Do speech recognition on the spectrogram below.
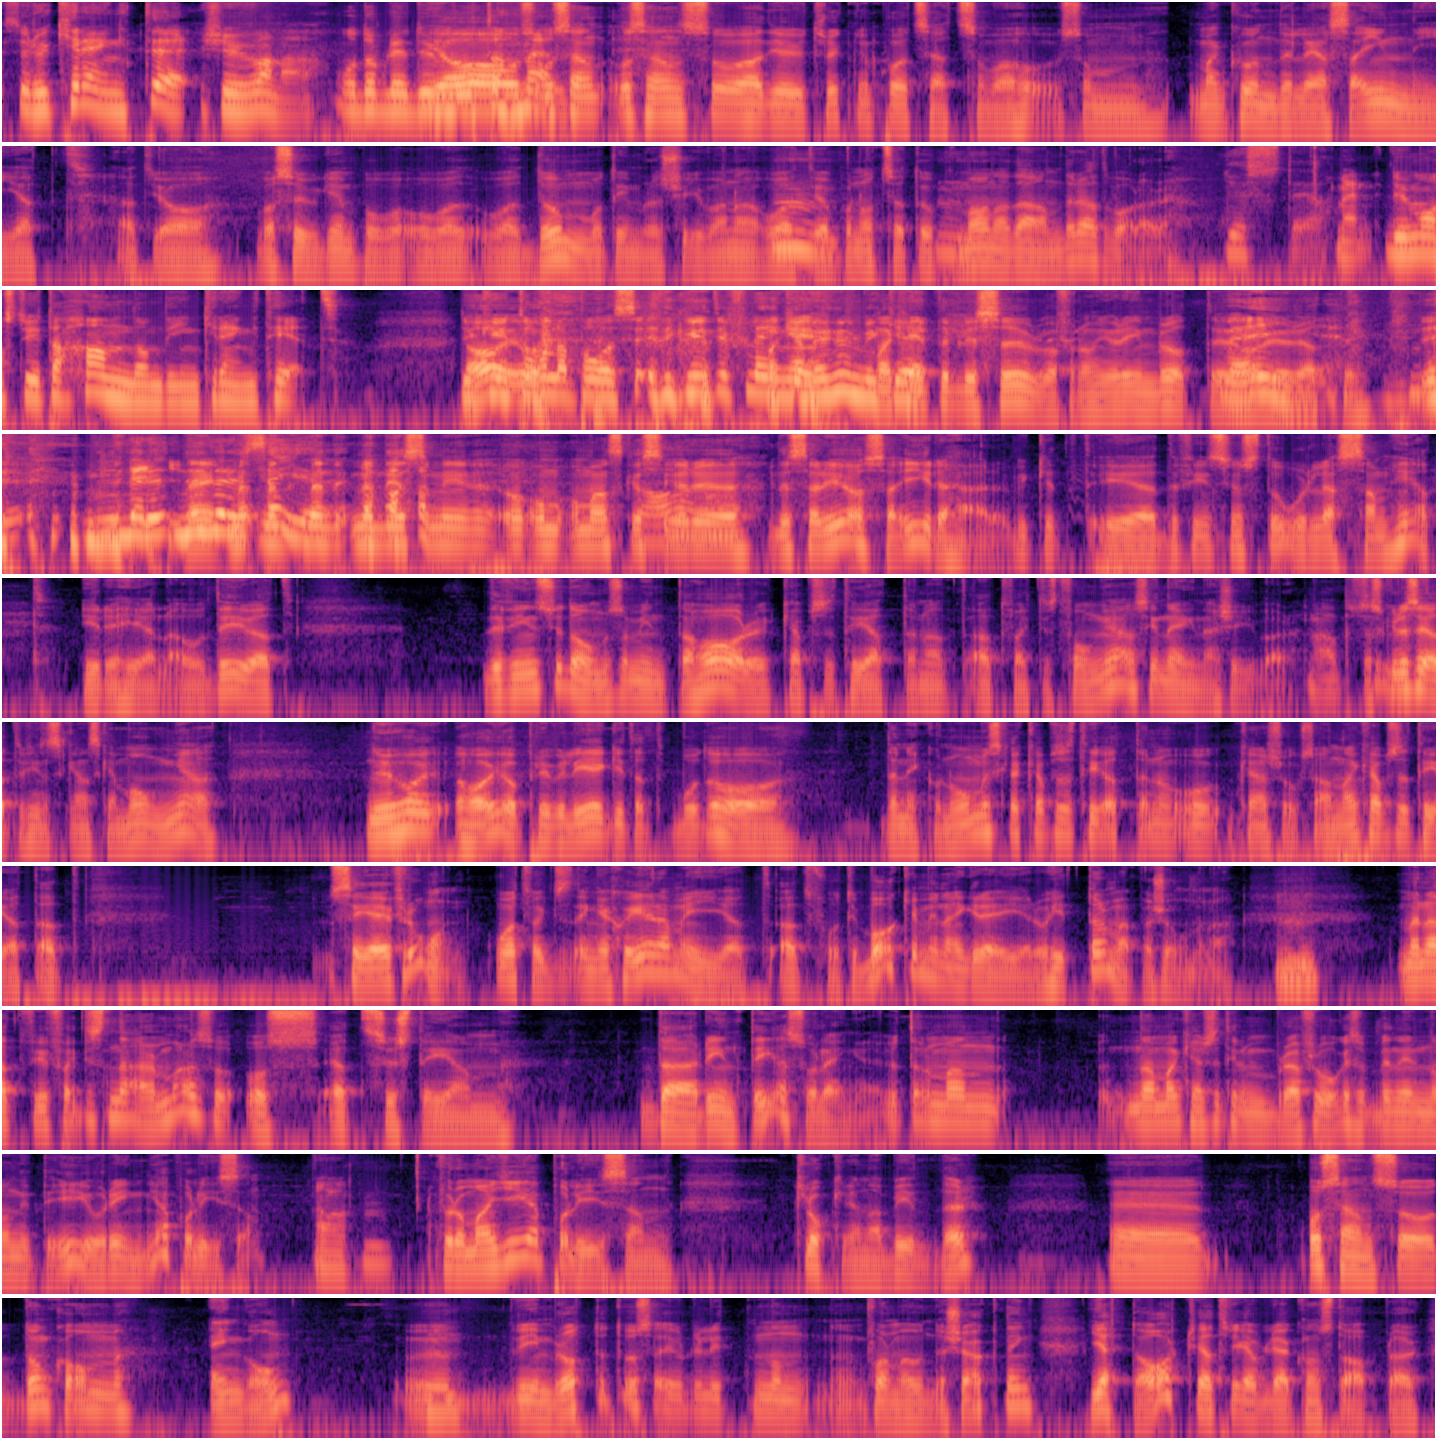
Så du kränkte tjuvarna och då blev du ja, och, så- motanmäld? och, sen, och sen så hade jag uttryckt mig på ett sätt som, var, som man kunde läsa in i att, att jag var sugen på att vara, att vara dum mot inbrottstjuvarna och Mm. att jag på något sätt uppmanade andra att vara det. Just det. ja. Men du måste ju ta hand om din kränkthet. Du Ja, kan ju inte jo. hålla på och, du kan ju inte flänga kan, med hur man kan mycket... inte bli sur varför de gör inbrott, det Nej. har du ju rätt i. Nu när, du- när säger men, men, men det som är, om, om man ska se det, det seriösa i det här, vilket är, det finns ju en stor ledsamhet i det hela och det är ju att det finns ju de som inte har kapaciteten att, att faktiskt fånga sina egna tjuvar. Jag skulle säga att det finns ganska många. Nu har, har jag privilegiet att både ha den ekonomiska kapaciteten och, och kanske också annan kapacitet att säga ifrån och att faktiskt engagera mig i att, att få tillbaka mina grejer och hitta de här personerna. Mm. Men att vi faktiskt närmar oss- ett system där det inte är så längre. Utan man, när man kanske till och med börjar fråga sig, men är det någon idé att ringa polisen? Ja. För om man ger polisen klockrena bilder eh, och sen så, de kom en gång eh, Mm. vid inbrottet och så gjorde lite någon form av undersökning. Jätteartiga, trevliga konstaplar,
